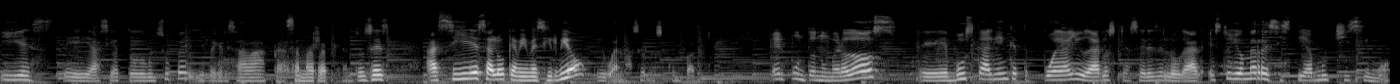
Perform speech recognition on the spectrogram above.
y este, hacía todo el súper y regresaba a casa más rápido. Entonces, así es algo que a mí me sirvió y bueno, se los comparto. El punto número dos, eh, busca a alguien que te pueda ayudar los quehaceres del hogar. Esto yo me resistía muchísimo.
